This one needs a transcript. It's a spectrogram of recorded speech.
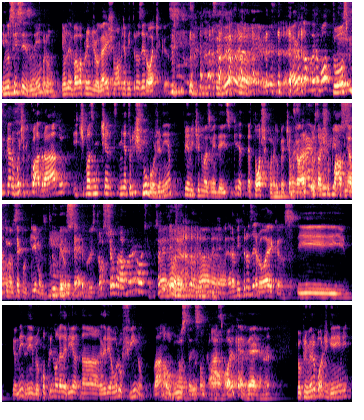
E não sei se vocês lembram, eu levava pra gente jogar e chamava de Aventuras Eróticas. Vocês lembram? Não? Era um tabuleiro mó tosco, que era um monte de quadrado e tinha umas tinha miniatura de chumbo. Hoje nem é permitido mais vender isso, porque é, é tóxico, né? Tinha uma galera que Ah, gostava de chupar as miniaturas, não sei porquê, mas No bem, meu né? cérebro, esse troço chamava eróticas. Não É, sabia não, não, não, não, não, não. Era Aventuras Heróicas. E eu nem lembro, eu comprei numa galeria, na galeria Ouro Fino, lá na Augusta, em São Paulo. clássico. Olha que é velho, né? Foi o primeiro board game.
